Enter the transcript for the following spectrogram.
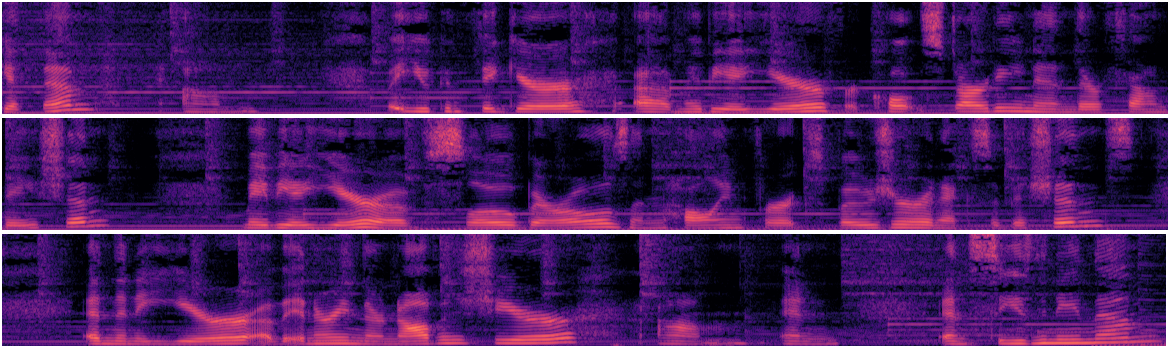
get them. Um, but you can figure uh, maybe a year for colt starting and their foundation maybe a year of slow barrels and hauling for exposure and exhibitions, and then a year of entering their novice year um, and and seasoning them,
